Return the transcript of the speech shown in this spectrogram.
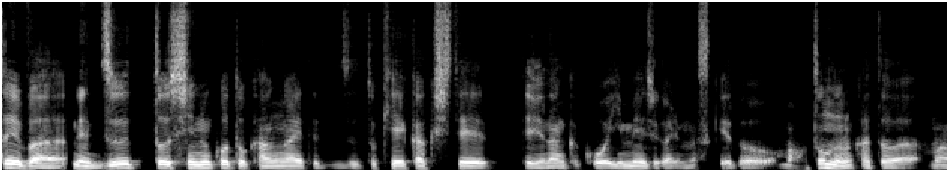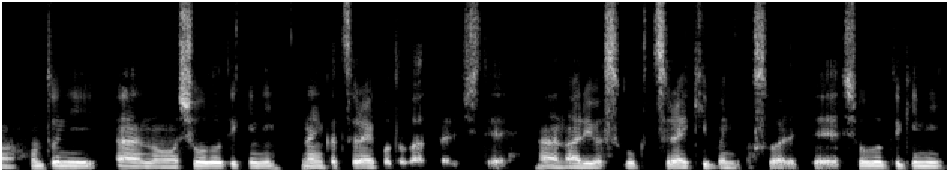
例えばね、ずっと死ぬことを考えてて、ずっと計画してっていうなんかこうイメージがありますけど、まあ、ほとんどの方は、まあ、本当にあの衝動的に何か辛いことがあったりして、あのあるいはすごく辛い気分に襲われて、衝動的に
